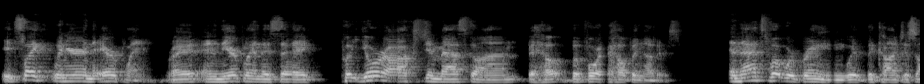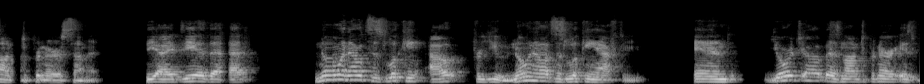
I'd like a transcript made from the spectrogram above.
it's like when you're in the airplane right? And in the airplane they say put your oxygen mask on before helping others. And that's what we're bringing with the conscious entrepreneur summit. The idea that no one else is looking out for you. No one else is looking after you. And your job as an entrepreneur is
